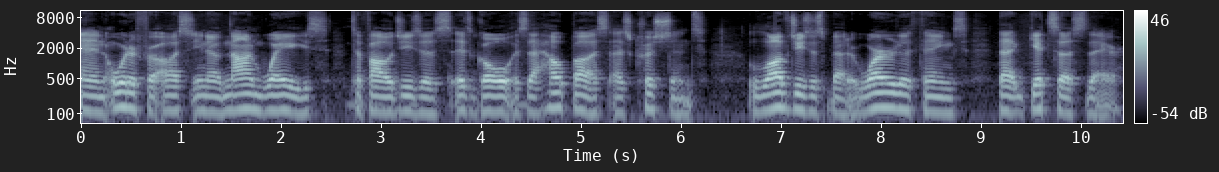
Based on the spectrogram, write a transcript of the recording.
and in order for us, you know, nine ways to follow Jesus, its goal is to help us as Christians love Jesus better. What are the things that gets us there?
